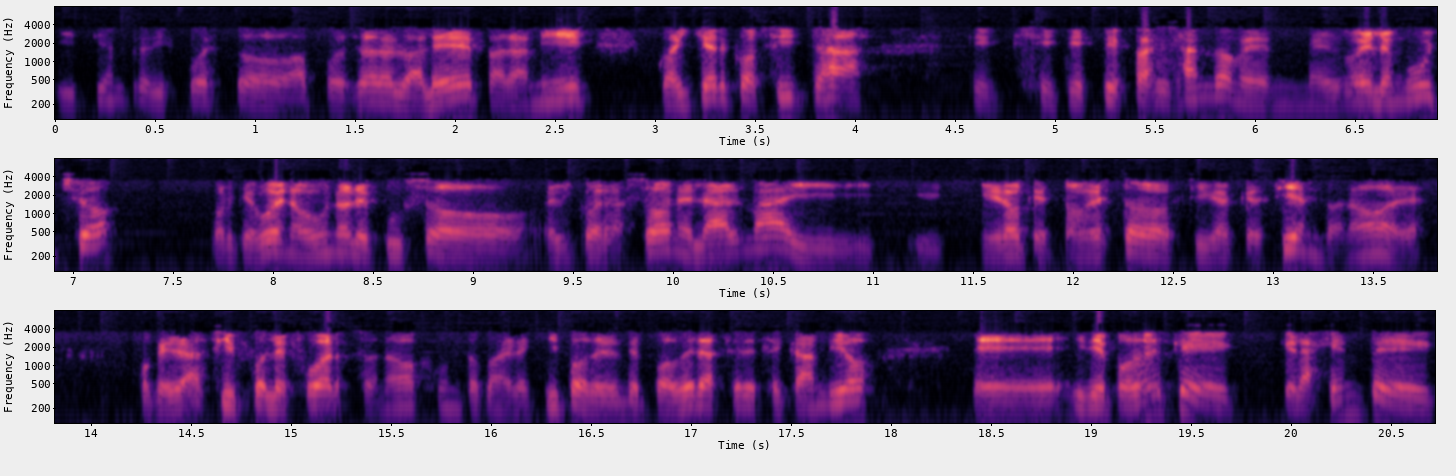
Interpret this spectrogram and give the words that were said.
y siempre dispuesto a apoyar al ballet. Para mí, cualquier cosita que, que, esté fallando me, me, duele mucho, porque bueno, uno le puso el corazón, el alma y, quiero que todo esto siga creciendo, ¿no? Eh, porque así fue el esfuerzo, ¿no? Junto con el equipo de, de poder hacer ese cambio eh, y de poder que, que la gente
